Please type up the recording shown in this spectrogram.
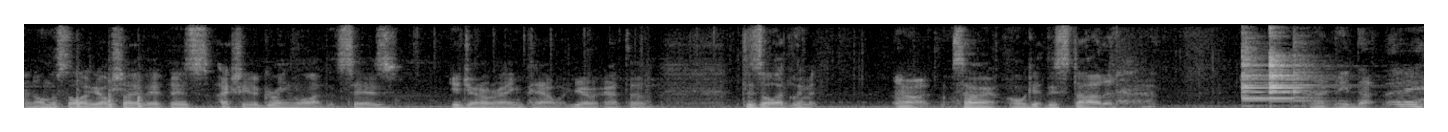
and on the side here I'll show you that there's actually a green light that says you're generating power, you're at the desired limit. Alright, so I'll get this started. Don't need that there.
